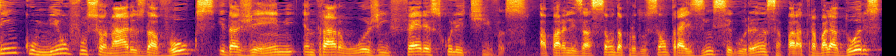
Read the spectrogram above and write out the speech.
5 mil funcionários da Volks e da GM entraram hoje em férias coletivas. A paralisação da produção traz insegurança para trabalhadores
